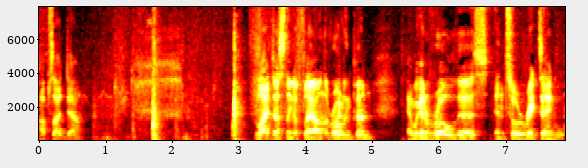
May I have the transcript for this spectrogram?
Upside down. Light dusting of flour on the rolling pin and we're to roll this into a rectangle.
